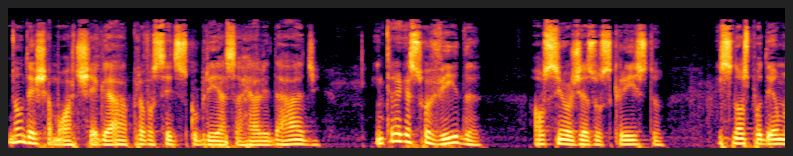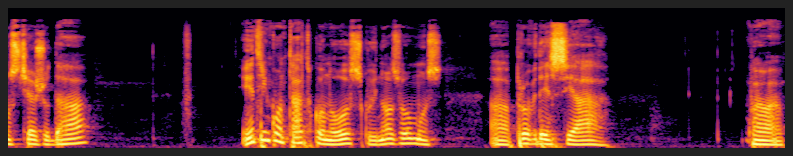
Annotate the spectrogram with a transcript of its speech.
não deixe a morte chegar para você descobrir essa realidade. Entregue a sua vida ao Senhor Jesus Cristo. E se nós podemos te ajudar, entre em contato conosco e nós vamos uh, providenciar com a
